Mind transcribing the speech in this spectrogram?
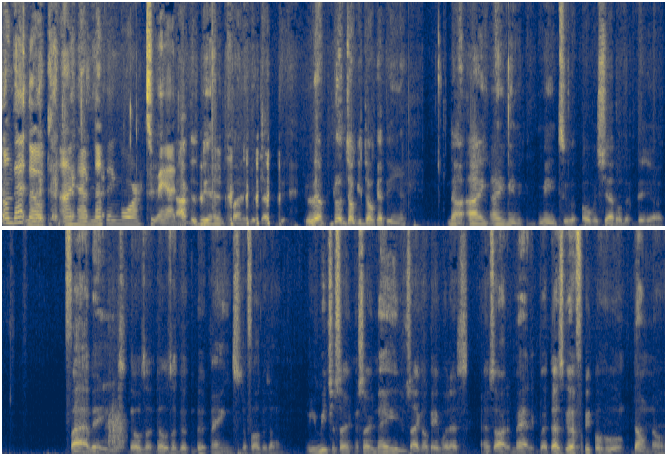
on that note, I have nothing more to add. I'm just being funny with that little, little jokey joke at the end. No, I ain't, I ain't mean mean to overshadow the, the uh, five A's. Those are those are good, good things to focus on. When you reach a certain a certain age, it's like okay, well that's that's automatic, but that's good for people who don't know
